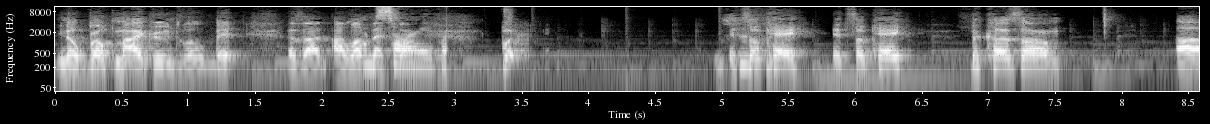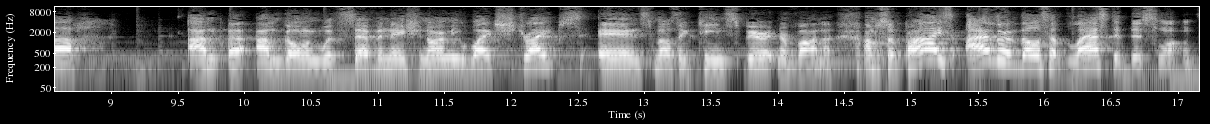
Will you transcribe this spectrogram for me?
you know, broke my dreams a little bit, because I, I love I'm that sorry, song. But it's okay. it's okay because um, uh, I'm uh, I'm going with Seven Nation Army, White Stripes, and Smells Like Teen Spirit, Nirvana. I'm surprised either of those have lasted this long.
